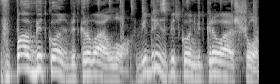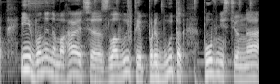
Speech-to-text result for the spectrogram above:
впав біткоін, відкриває лонг, відріс біткоін, відкриває шорт. І вони намагаються зловити прибуток повністю на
